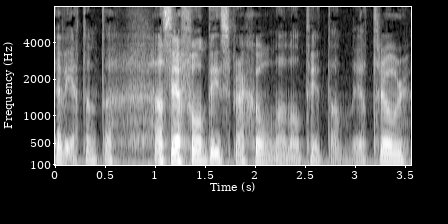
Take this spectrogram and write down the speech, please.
Jag vet inte. Alltså jag får inte inspiration av någonting utan jag tror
